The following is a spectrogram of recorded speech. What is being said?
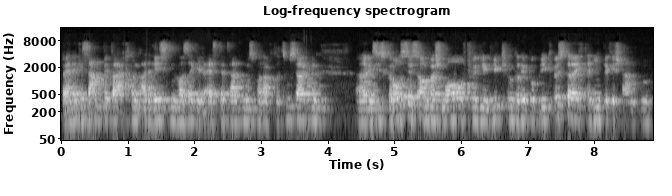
bei einer Gesamtbetrachtung all dessen, was er geleistet hat, muss man auch dazu sagen, es ist großes Engagement für die Entwicklung der Republik Österreich dahinter gestanden.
